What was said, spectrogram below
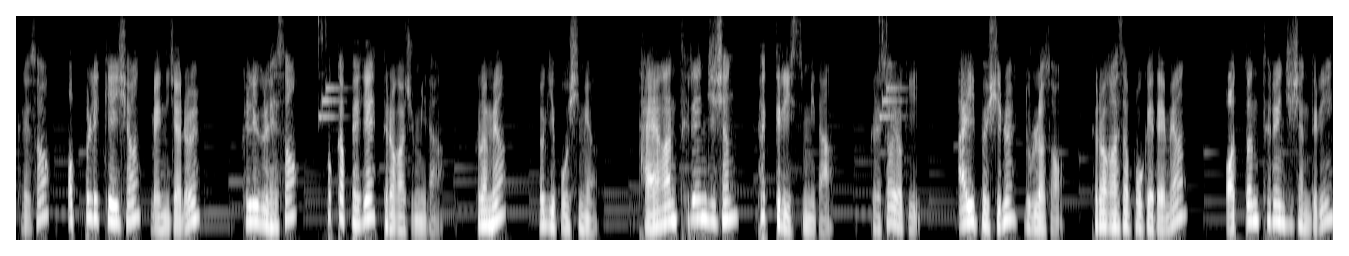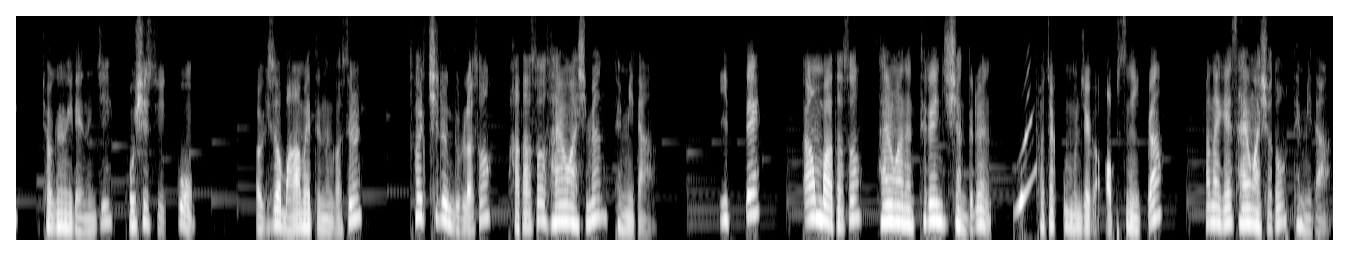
그래서 application manager를 클릭을 해서 효과팩에 들어가 줍니다. 그러면 여기 보시면 다양한 transition 팩들이 있습니다 그래서 여기 I 표시를 눌러서 들어가서 보게 되면 어떤 트랜지션들이 적용이 되는지 보실 수 있고 여기서 마음에 드는 것을 설치를 눌러서 받아서 사용하시면 됩니다. 이때 다운받아서 사용하는 트랜지션들은 저작권 문제가 없으니까 편하게 사용하셔도 됩니다.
